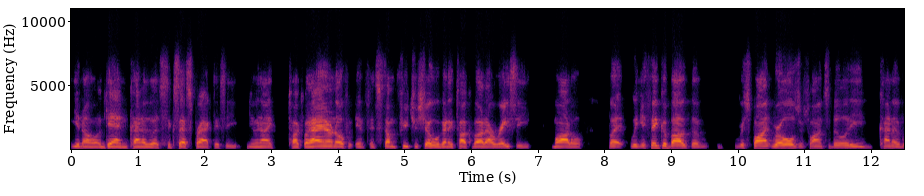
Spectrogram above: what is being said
you know, again, kind of the success practice you and I talked about. I don't know if, if it's some future show we're going to talk about our RACI model, but when you think about the response roles, responsibility kind of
